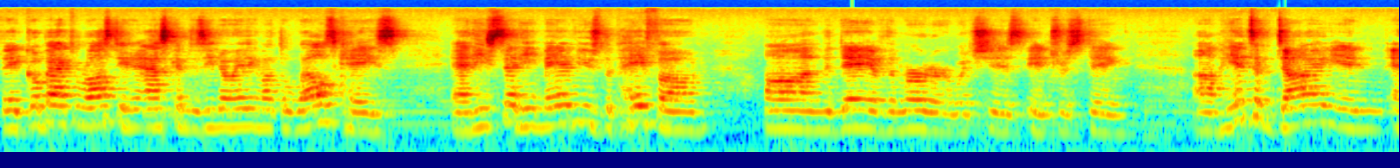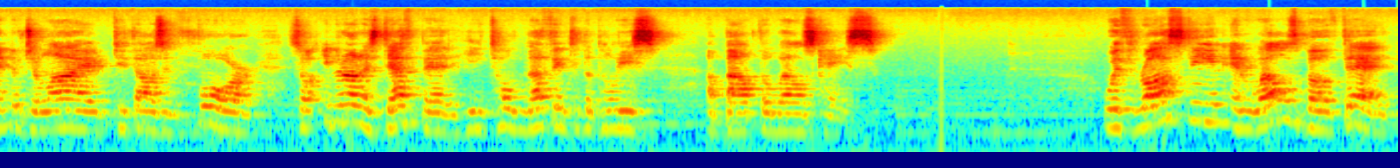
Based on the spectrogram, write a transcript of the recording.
They go back to Rothstein and ask him, does he know anything about the Wells case? And he said he may have used the payphone on the day of the murder, which is interesting. Um, he ends up dying in end of July 2004. So even on his deathbed, he told nothing to the police about the Wells case. With Rothstein and Wells both dead,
